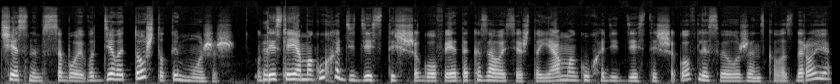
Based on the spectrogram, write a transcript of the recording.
честным с собой, вот делать то, что ты можешь. Вот это... если я могу ходить 10 тысяч шагов, и я доказала себе, что я могу ходить 10 тысяч шагов для своего женского здоровья,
